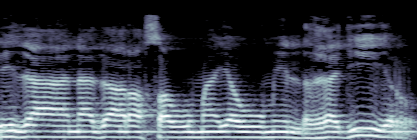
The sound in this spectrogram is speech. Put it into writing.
إذا نذر صوم يوم الغدير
